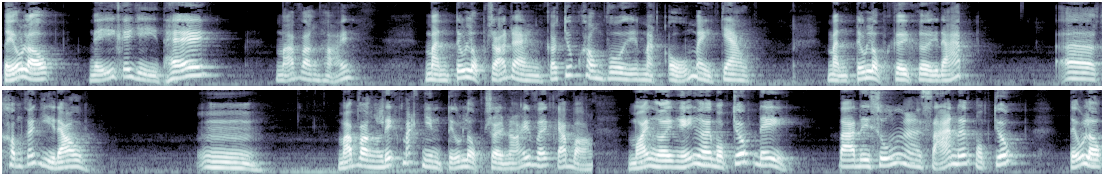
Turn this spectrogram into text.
Tiểu lục, nghĩ cái gì thế? Mã Văn hỏi. Mạnh Tiểu Lục rõ ràng có chút không vui, mặt ủ mày chào. Mạnh Tiểu Lục cười cười đáp. Ờ, không có gì đâu. Ừm. Mã Văn liếc mắt nhìn Tiểu Lục rồi nói với cả bọn. Mọi người nghỉ ngơi một chút đi. Ta đi xuống à, xả nước một chút. Tiểu Lục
